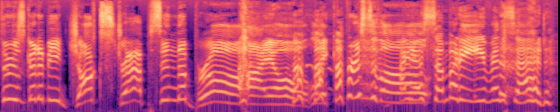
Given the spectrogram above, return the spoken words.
there's going to be jock straps in the bra aisle. like, first of all, I know somebody even said,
